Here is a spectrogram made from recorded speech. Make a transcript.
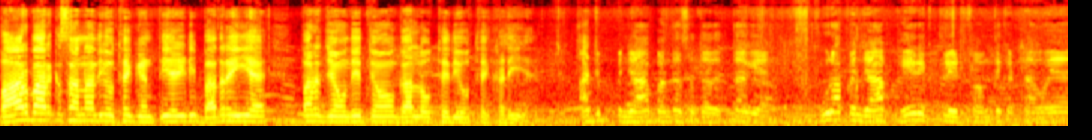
ਬਾਰ-ਬਾਰ ਕਿਸਾਨਾਂ ਦੀ ਉੱਥੇ ਗਿਣਤੀ ਹੈ ਜਿਹੜੀ ਵੱਧ ਰਹੀ ਹੈ ਪਰ ਜਿਉਂ ਦੀ ਤਿਉਂ ਗੱਲ ਉੱਥੇ ਦੀ ਉੱਥੇ ਖੜੀ ਹੈ। ਅੱਜ ਪੰਜਾਬ ਬੰਦ ਦਾ ਸੱਦਾ ਦਿੱਤਾ ਗਿਆ ਪੂਰਾ ਪੰਜਾਬ ਫੇਰ ਇੱਕ ਪਲੇਟਫਾਰਮ ਤੇ ਇਕੱਠਾ ਹੋਇਆ ਹੈ।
